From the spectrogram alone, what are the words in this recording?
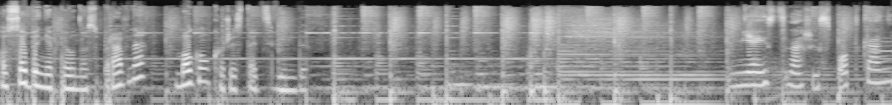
Osoby niepełnosprawne mogą korzystać z windy. miejsc naszych spotkań,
